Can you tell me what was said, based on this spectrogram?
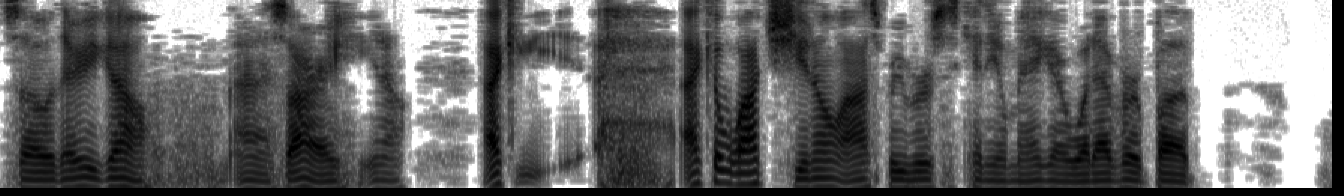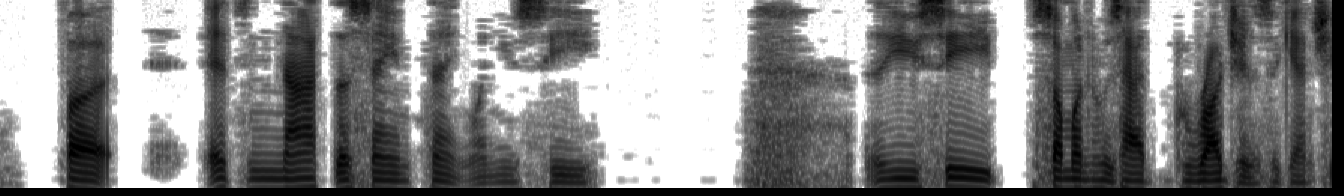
So there you go. Uh, sorry, you know, I could, I could watch, you know, Ospreay versus Kenny Omega or whatever, but, but it's not the same thing when you see, you see someone who's had grudges against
